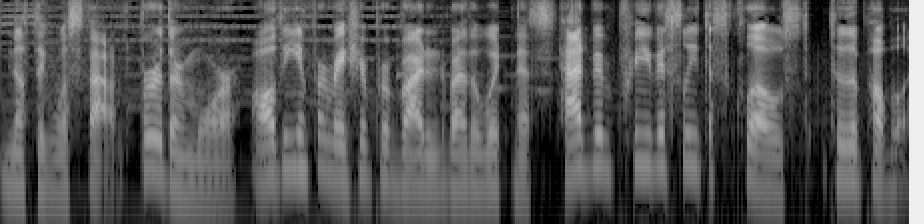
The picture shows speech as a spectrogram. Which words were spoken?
nothing was found. Furthermore, all the information provided by the witness had been previously disclosed to the public,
